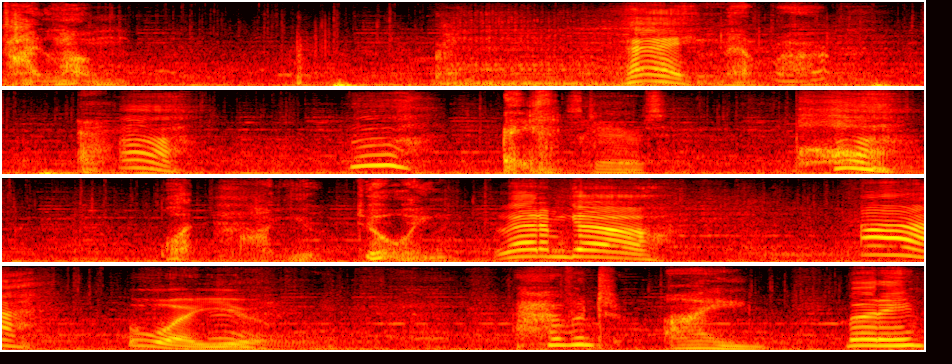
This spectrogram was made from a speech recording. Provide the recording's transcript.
Tai Lung. Hey! Never. Stairs. What are you doing? Let him go! Ah! Who are you? Haven't I... Buddy,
